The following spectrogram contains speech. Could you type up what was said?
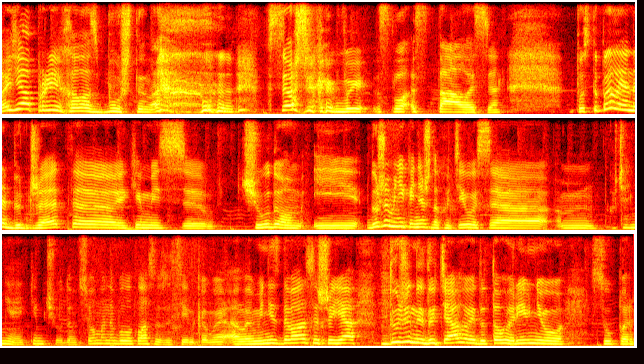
А я приїхала з Буштина. Все, що как би сталося. Поступила я на бюджет е, якимось е, чудом, і дуже мені, звісно, хотілося. Хоча ні, яким чудом, все у мене було класно з оцінками, але мені здавалося, що я дуже не дотягую до того рівню супер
